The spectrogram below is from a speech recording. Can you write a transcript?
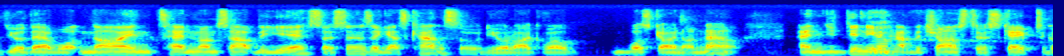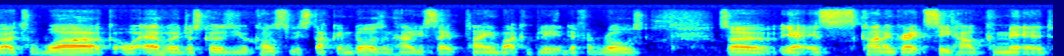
you're there, what, nine, ten months out the year. So as soon as it gets cancelled, you're like, well, what's going on now? And you didn't even yeah. have the chance to escape to go to work or whatever, just because you're constantly stuck indoors and how you say playing by completely different rules. So yeah, it's kind of great to see how committed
